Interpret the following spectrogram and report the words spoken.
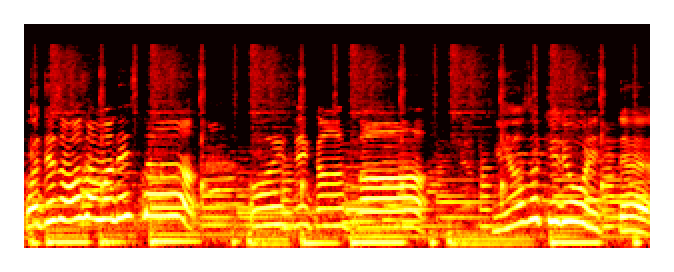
ごちそうさまでした。美味しかった。宮崎料理って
